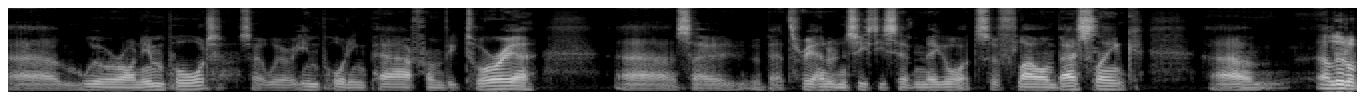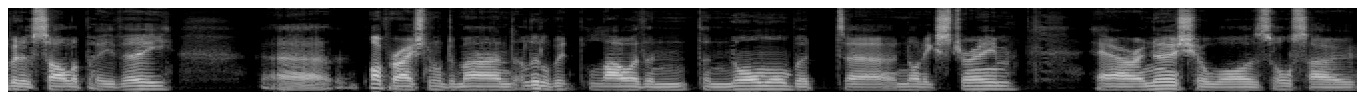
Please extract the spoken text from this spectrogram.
Um, we were on import, so we were importing power from Victoria. Uh, so about 367 megawatts of flow on Basslink um, a little bit of solar PV, uh, operational demand a little bit lower than, than normal, but uh, not extreme. Our inertia was also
